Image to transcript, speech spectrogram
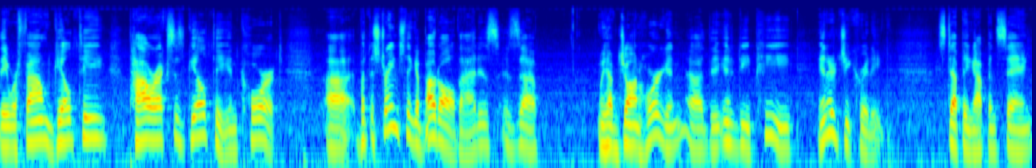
they were found guilty. Powerex is guilty in court. Uh, but the strange thing about all that is, is uh, we have John Horgan, uh, the NDP energy critic, stepping up and saying,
